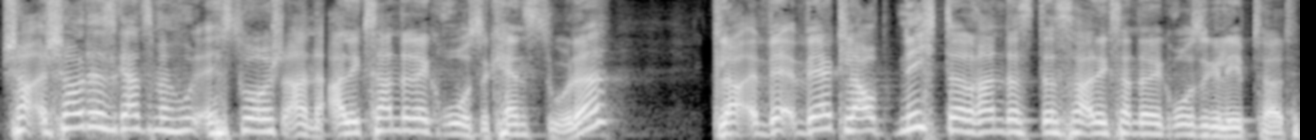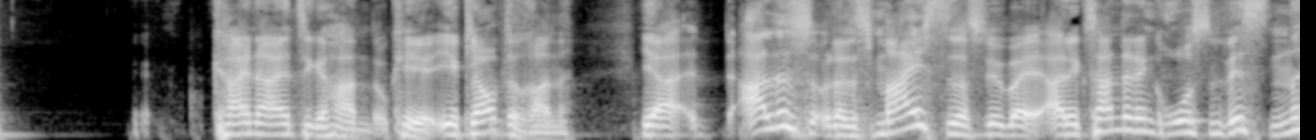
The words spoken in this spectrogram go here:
Schau, schau dir das Ganze mal historisch an. Alexander der Große, kennst du, oder? Gla wer, wer, glaubt nicht daran, dass, dass Alexander der Große gelebt hat? Keine einzige Hand. Okay, ihr glaubt daran. Ja, alles oder das meiste, was wir über Alexander den Großen wissen,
